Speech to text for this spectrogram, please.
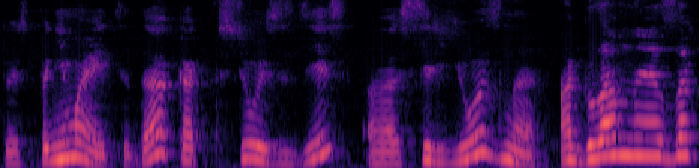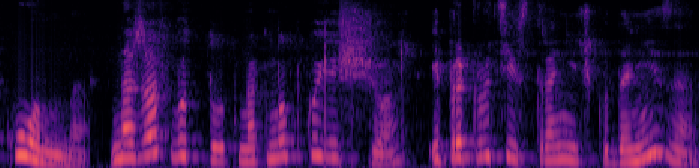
То есть понимаете, да, как все здесь а, серьезно, а главное законно. Нажав вот тут на кнопку «Еще» и прокрутив страничку до низа,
